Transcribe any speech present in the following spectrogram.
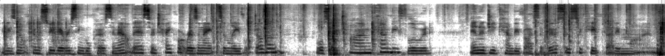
It is not going to suit every single person out there, so take what resonates and leave what doesn't. Also, time can be fluid Energy can be vice versa, so keep that in mind.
